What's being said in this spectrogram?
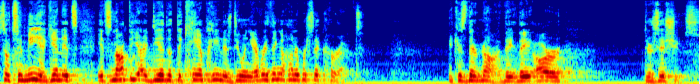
So to me, again, it's, it's not the idea that the campaign is doing everything 100% correct. Because they're not. They, they are, there's issues.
